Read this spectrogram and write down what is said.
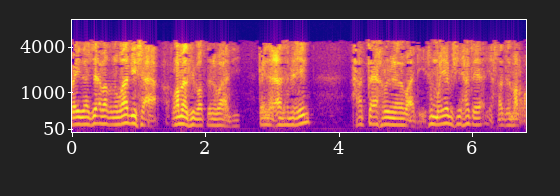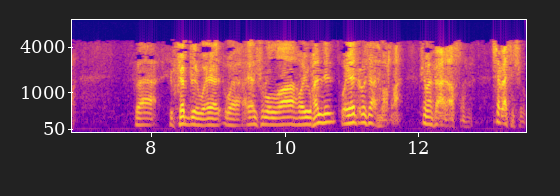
فإذا جاء بطن الوادي سعى رمل في بطن الوادي بين العالمين حتى يخرج من الوادي ثم يمشي حتى يصعد المروة. فيكبر ويذكر الله ويهلل ويدعو ثلاث مرات كما فعل الصفا سبعة أشهر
